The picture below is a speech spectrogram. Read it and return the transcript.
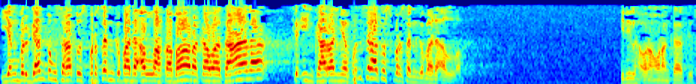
yang bergantung 100% kepada Allah tabaraka wa ta'ala. Keingkarannya pun 100% kepada Allah. Inilah orang-orang kafir.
